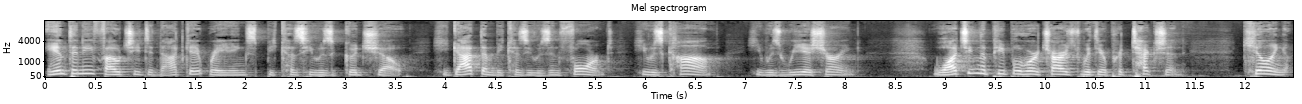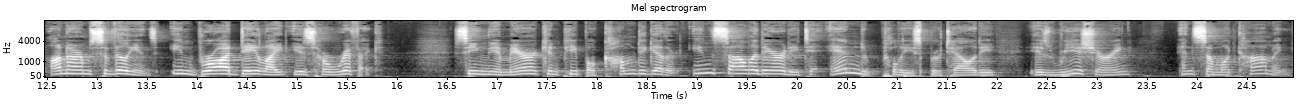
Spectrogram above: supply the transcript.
Anthony Fauci did not get ratings because he was a good show. He got them because he was informed, he was calm, he was reassuring. Watching the people who are charged with your protection killing unarmed civilians in broad daylight is horrific. Seeing the American people come together in solidarity to end police brutality is reassuring and somewhat calming.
